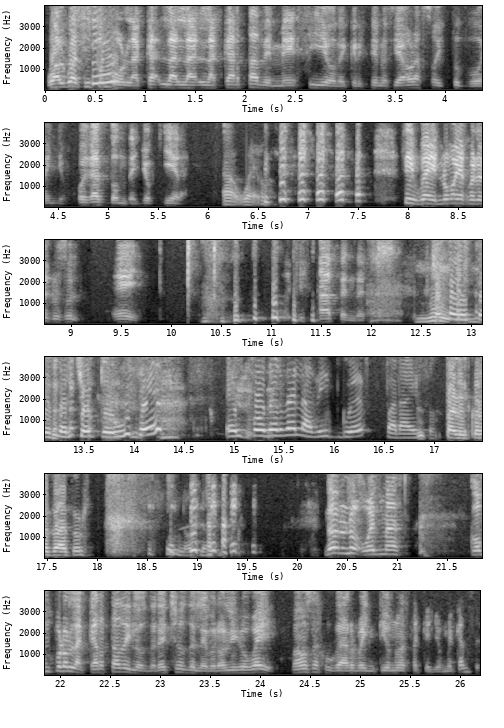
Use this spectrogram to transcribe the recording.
O algo así Sí. como la, ca- la, la, la carta de Messi o de Cristiano, y ahora soy tu dueño, juegas donde yo quiera. Ah, güey. Sí, güey, no voy a jugar el Cruzul. Ey, aquí está, pendejo. ¿Qué te diste, Fercho? Que uses el poder de la Deep Web para eso. Para el Cruz Azul. Y no, no. No, no, no, o es más, compro la carta de los derechos de Lebron y digo, güey, vamos a jugar 21 hasta que yo me canse.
